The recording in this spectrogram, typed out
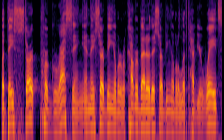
but they start progressing and they start being able to recover better, they start being able to lift heavier weights,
